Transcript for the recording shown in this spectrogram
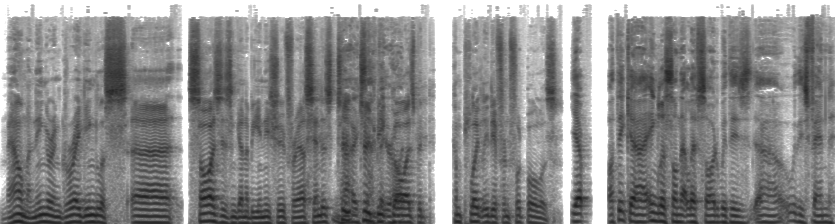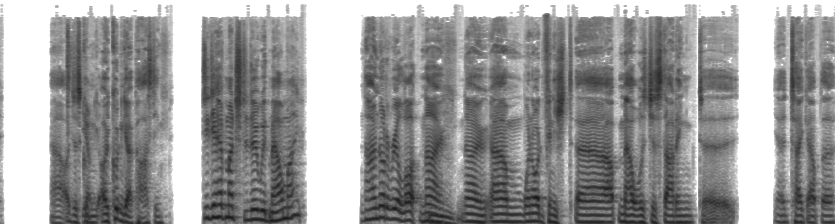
Mal Meninga and Greg Inglis. Uh, size isn't going to be an issue for our centres. Two, No, two big right. guys, but completely different footballers. Yep, I think uh, Inglis on that left side with his uh, with his fend. Uh, I just couldn't. I couldn't go past him. Did you have much to do with Mal, mate? No, not a real lot. No, Mm. no. Um, when I'd finished uh, up, Mel was just starting to you know, take up the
